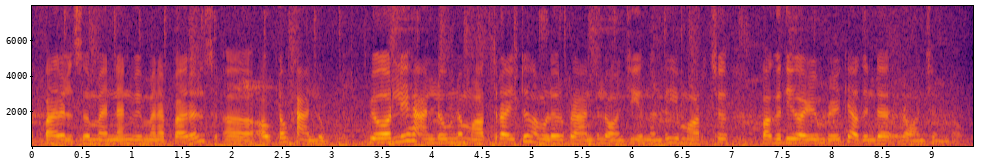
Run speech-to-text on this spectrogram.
apparels men and women apparels out of handloom purely ഹാൻഡ്ലൂമിന് മാത്രമായിട്ട് നമ്മളൊരു ബ്രാൻഡ് ലോഞ്ച് ചെയ്യുന്നുണ്ട്. ഈ മാർച്ച് പകുതി കഴിയുമ്പോഴേക്കും അതിന്റെ ലോഞ്ച് ഉണ്ടാവും.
